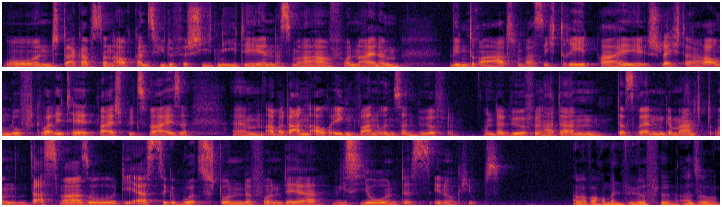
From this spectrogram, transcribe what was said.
Und da gab es dann auch ganz viele verschiedene Ideen. Das war von einem Windrad, was sich dreht bei schlechter Raumluftqualität beispielsweise, ähm, aber dann auch irgendwann unseren Würfel. Und der Würfel hat dann das Rennen gemacht und das war so die erste Geburtsstunde von der Vision des InnoCubes. Aber warum ein Würfel? Also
